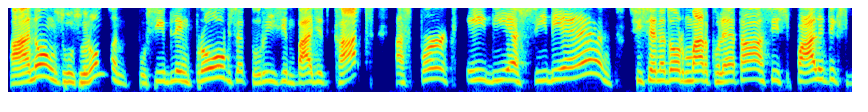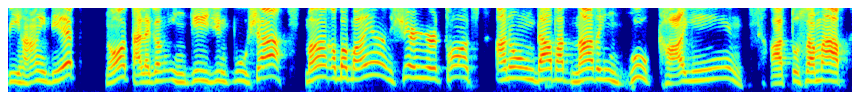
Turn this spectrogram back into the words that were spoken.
anong susunod? Posibleng probe sa tourism budget cuts as per ABS-CBN. Si Senador Marcoleta sees politics behind it. No, talagang engaging po siya. Mga kababayan, share your thoughts. Anong dapat nating hukayin? At to sum up,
